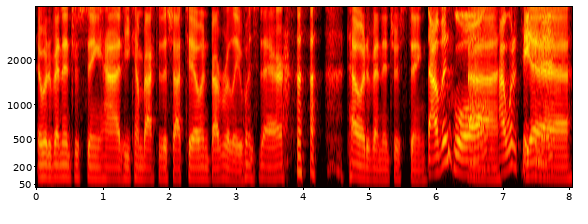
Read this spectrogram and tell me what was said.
it would have been interesting had he come back to the chateau and Beverly was there. that would have been interesting. that would have been cool. Uh, I would have taken it.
